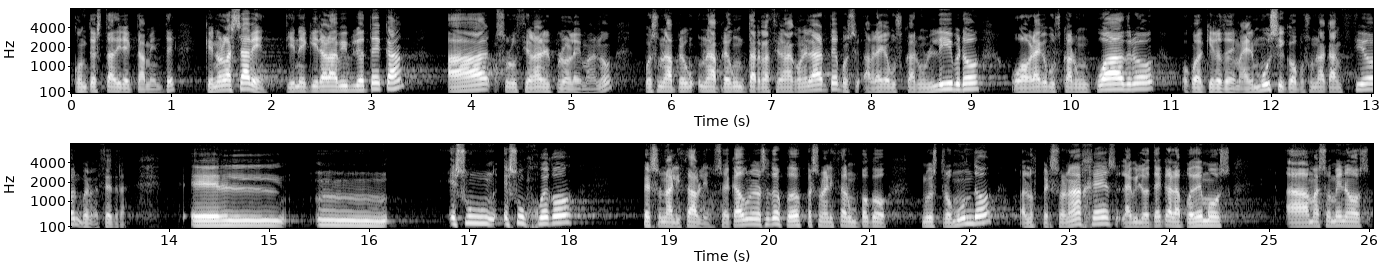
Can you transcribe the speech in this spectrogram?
contesta directamente. Que no la sabe, tiene que ir a la biblioteca a solucionar el problema. ¿no? pues una, pregunta relacionada con el arte, pues habrá que buscar un libro o habrá que buscar un cuadro o cualquier otro tema. El músico, pues una canción, bueno, etc. Mm, es, un, es un juego personalizable. O sea, cada uno de nosotros podemos personalizar un poco nuestro mundo, a los personajes, la biblioteca la podemos más o menos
